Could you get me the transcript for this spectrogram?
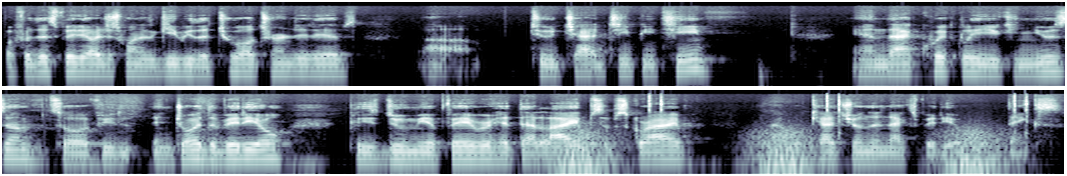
But for this video, I just wanted to give you the two alternatives uh, to Chat GPT. And that quickly you can use them. So if you enjoyed the video, please do me a favor, hit that like, subscribe. I will catch you in the next video. Thanks.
